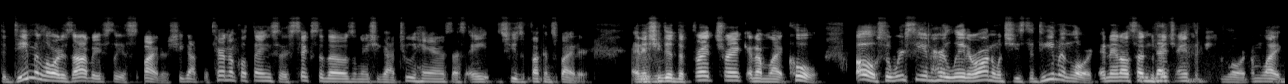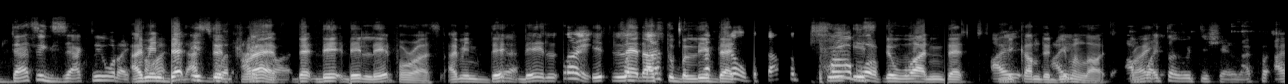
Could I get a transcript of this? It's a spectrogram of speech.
The demon lord is obviously a spider. She got the tentacle things. There's six of those, and then she got two hands. That's eight. She's a fucking spider. And then she Mhm. did the thread trick, and I'm like, cool. Oh, so we're seeing her later on when she's the demon lord, and then all of a sudden the bitch ain't the demon lord. I'm like, that's exactly what I. I mean, that and is that's the trap that they, they laid for us. I mean, they, Yeah. they right. it but led us to believe that no, but that's the she is the one that I, become the I- demon lord, I'm right? right? there with you, Shannon. I, I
